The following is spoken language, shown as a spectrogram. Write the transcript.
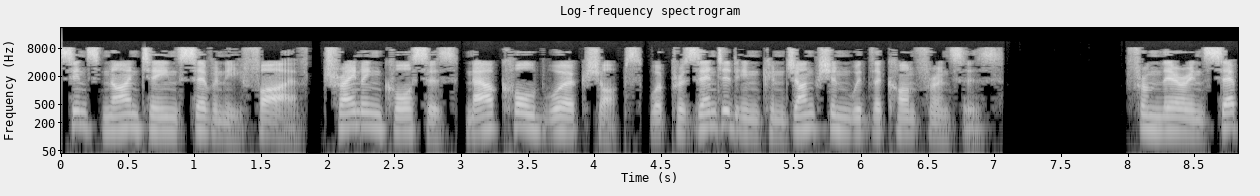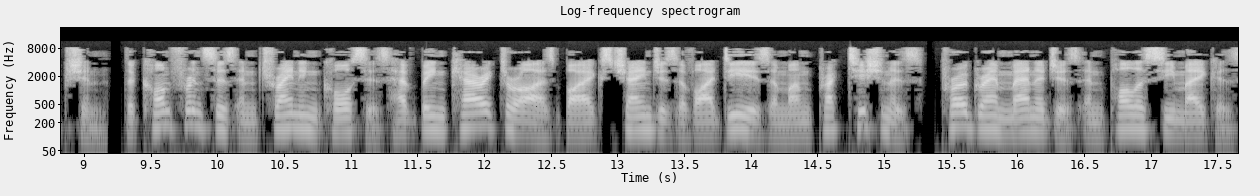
Since 1975, training courses now called workshops were presented in conjunction with the conferences. From their inception, the conferences and training courses have been characterized by exchanges of ideas among practitioners, program managers and policy makers.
